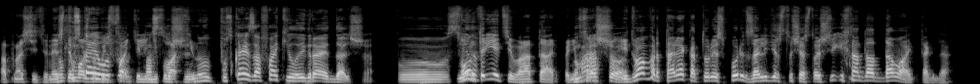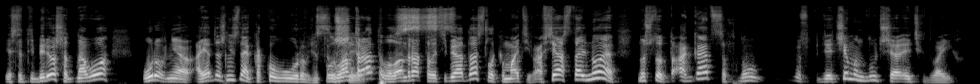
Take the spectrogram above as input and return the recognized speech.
относительно, ну, если можно быть факеле неплохим. Ну, пускай за факел играет дальше. Свинов... Но он третий вратарь, понимаешь? Ну, хорошо. И два вратаря, которые спорят за лидерство сейчас. То есть их надо отдавать тогда. Если ты берешь одного уровня, а я даже не знаю, какого уровня. Слушай, Ландратова, Ландратова с... тебе отдаст локомотив, а все остальное, ну что, Агатцев, ну, господи, чем он лучше этих двоих?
